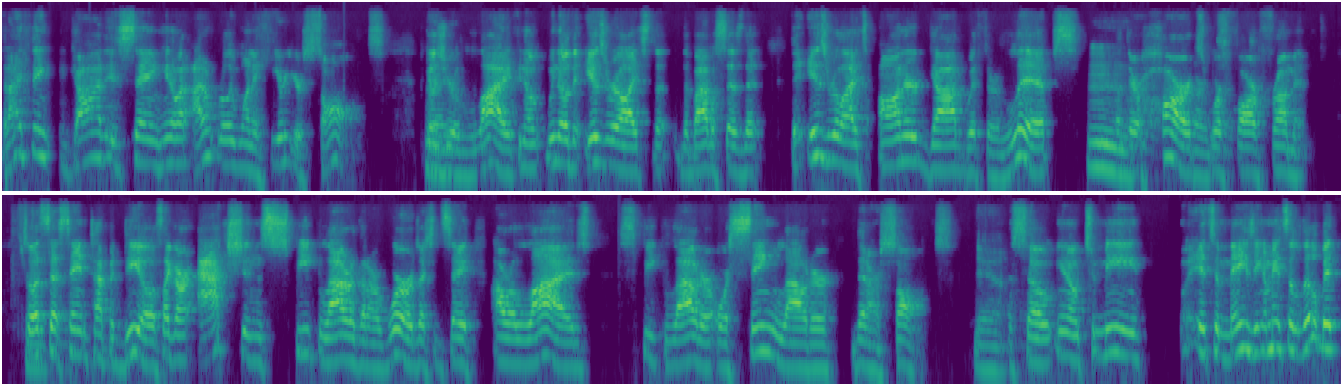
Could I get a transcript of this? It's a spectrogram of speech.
that I think God is saying, you know what, I don't really want to hear your songs because right. your life, you know, we know the Israelites, the, the Bible says that the Israelites honored God with their lips, mm. but their hearts, hearts, were far from it. So right. it's that same type of deal. It's like our actions speak louder than our words. I should say our lives speak louder or sing louder than our songs. Yeah. So, you know, to me, it's amazing. I mean, it's a little bit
